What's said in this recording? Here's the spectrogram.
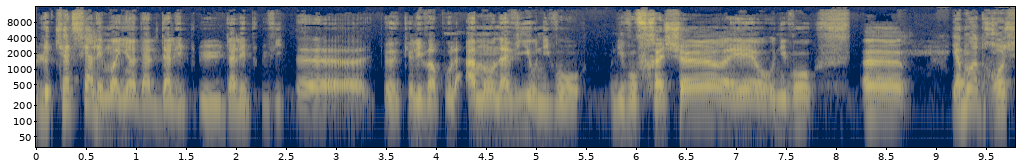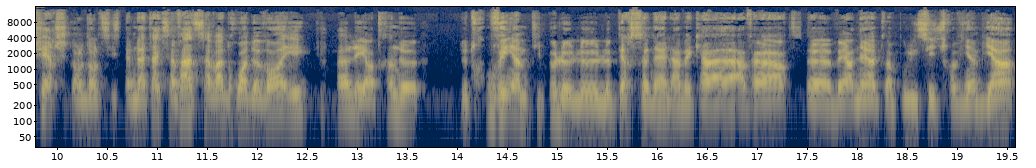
le Chelsea a les moyens d'aller plus, plus vite euh, que, Liverpool, à mon avis, au niveau, au niveau fraîcheur et au niveau. Euh, il y a moins de recherche dans, le système d'attaque, ça va, ça va droit devant et Tuchel est en train de, trouver un petit peu le, personnel avec Havertz, euh, Werner, Pulisic revient bien,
